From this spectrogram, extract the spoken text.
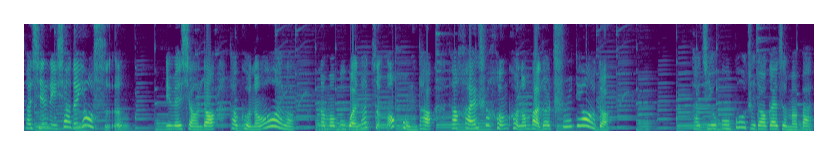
他心里吓得要死，因为想到他可能饿了，那么不管他怎么哄它，它还是很可能把它吃掉的。他几乎不知道该怎么办，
